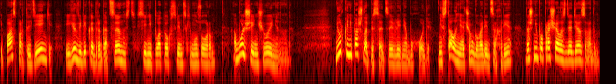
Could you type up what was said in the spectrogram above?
И паспорт, и деньги, и ее великая драгоценность, синий платок с римским узором. А больше и ничего и не надо. Нюрка не пошла писать заявление об уходе, не стала ни о чем говорить Захре, даже не попрощалась с дядей Азадом.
